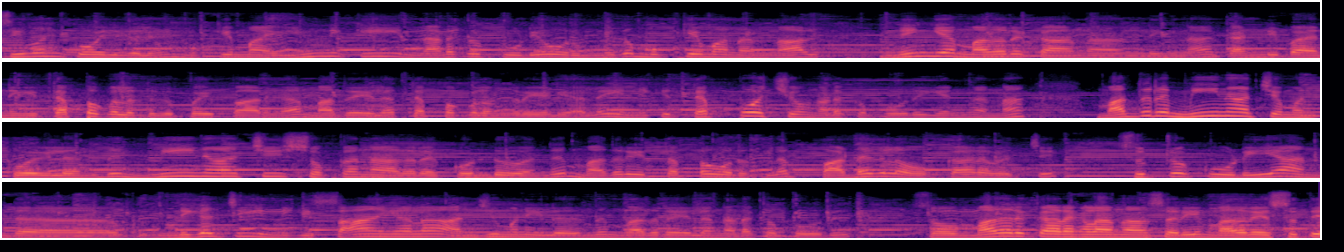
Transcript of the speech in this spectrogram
சிவன் கோயில்களையும் முக்கியமாக இன்னைக்கு நடக்கக்கூடிய ஒரு மிக முக்கியமான நாள். நீங்கள் மதுரைக்கான இருந்தீங்கன்னா கண்டிப்பாக இன்றைக்கி தெப்பக்குளத்துக்கு போய் பாருங்கள் மதுரையில் தெப்பக்குளங்கிற ஏரியாவில் இன்றைக்கி தெப்போற்சவம் நடக்க போகுது. என்னென்னா மதுரை மீனாட்சி அம்மன் கோயிலேருந்து மீனாட்சி சொக்கநாதரை கொண்டு வந்து மதுரை தெப்பகுளத்தில் படகுல உட்கார வச்சு சுற்றக்கூடிய அந்த நிகழ்ச்சி இன்னைக்கு சாயங்காலம் அஞ்சு மணிலேருந்து மதுரையில் நடக்க போகுது. ஸோ மதுரைக்காரங்களாக இருந்தாலும் சரி மதுரையை சுற்றி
